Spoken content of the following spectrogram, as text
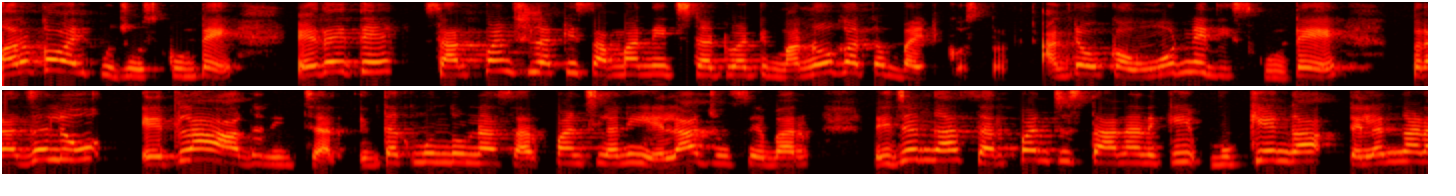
మరొక వైపు చూసుకుంటే ఏదైతే సర్పంచ్లకి సంబంధించినటువంటి మనోగతం బయటకు వస్తుంది అంటే ఒక ఊరిని తీసుకుంటే ప్రజలు ఎట్లా ఆదరించారు? ఇంతకు ముందు ఉన్న సర్పంచ్లని ఎలా చూసేవారు? నిజంగా సర్పంచ్ స్థానానికి ముఖ్యంగా తెలంగాణ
